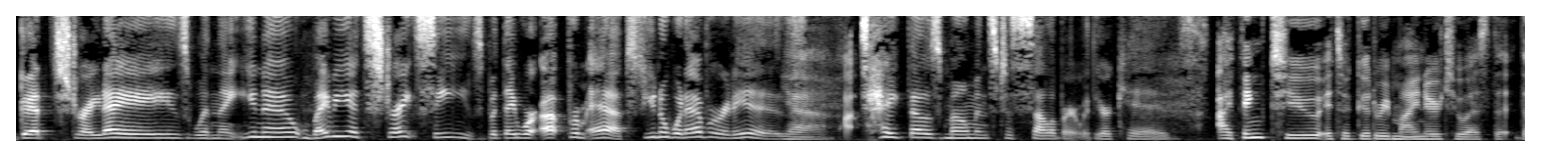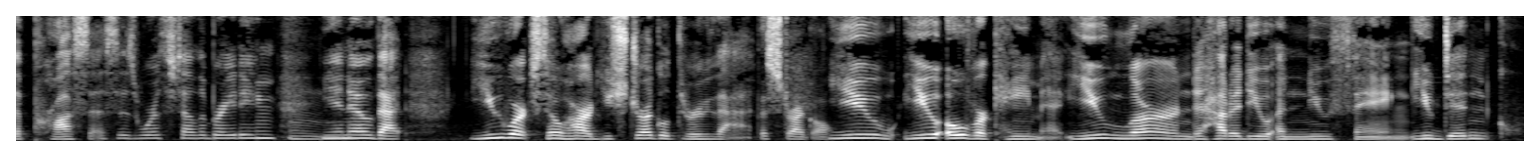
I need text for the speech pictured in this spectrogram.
get straight A's, when they, you know, maybe it's straight C's, but they were up from F's. You know, whatever it is. Yeah. Take those moments to celebrate with your kids. I think too, it's a good reminder to us that the process is worth celebrating. Mm. You know that you worked so hard, you struggled through that. The struggle. You you overcame it. You learned how to do a new thing. You didn't quit.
